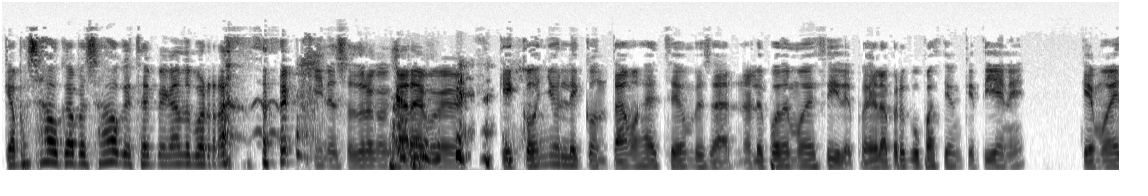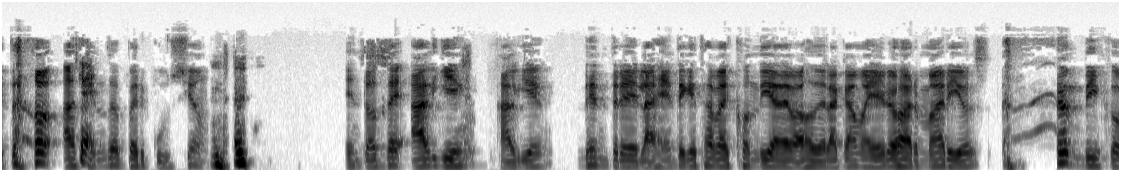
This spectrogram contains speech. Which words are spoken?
¿Qué ha pasado? ¿Qué ha pasado? Que estáis pegando por rato. y nosotros con cara de... ¿Qué coño le contamos a este hombre? O sea, no le podemos decir, después de la preocupación que tiene, que hemos estado haciendo percusión. Entonces alguien, alguien de entre la gente que estaba escondida debajo de la cama y en los armarios, dijo,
